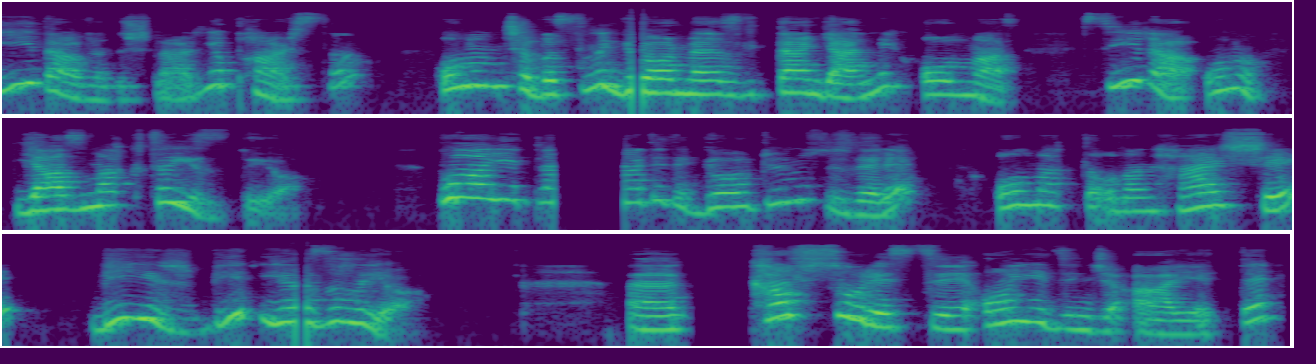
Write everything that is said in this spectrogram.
iyi davranışlar yaparsa onun çabasını görmezlikten gelmek olmaz. Zira onu yazmaktayız diyor. Bu ayetlerde de gördüğünüz üzere olmakta olan her şey bir bir yazılıyor. Ee, Kaf suresi 17. ayette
